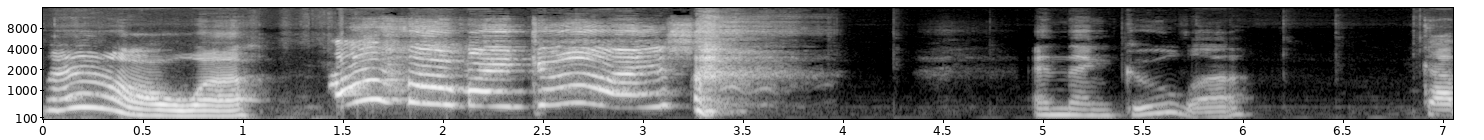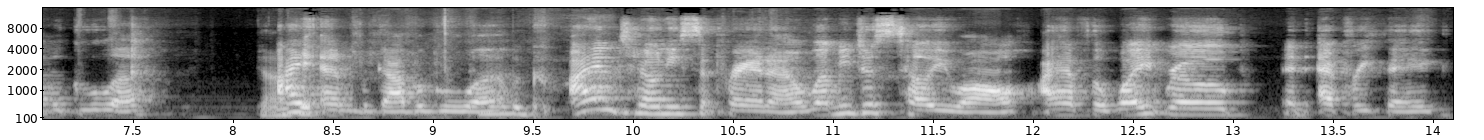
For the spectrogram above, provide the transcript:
Wow. Oh my gosh! And then Gula. Gabagula. I am Gabagula. Gabagula. I am Tony Soprano. Let me just tell you all. I have the white robe and everything.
